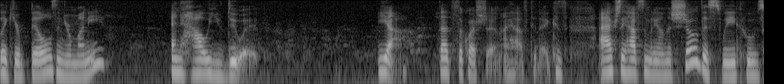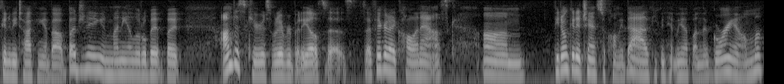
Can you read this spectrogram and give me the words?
like your bills and your money and how you do it. Yeah, that's the question I have today. Because I actually have somebody on the show this week who's going to be talking about budgeting and money a little bit, but I'm just curious what everybody else does. So I figured I'd call and ask. Um, if you don't get a chance to call me back, you can hit me up on the gram,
